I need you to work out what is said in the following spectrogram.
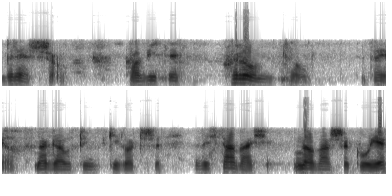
breszą kobiety chrumczą. Tutaj na Gałczyńskiego 3 wystawa się nowa szykuje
